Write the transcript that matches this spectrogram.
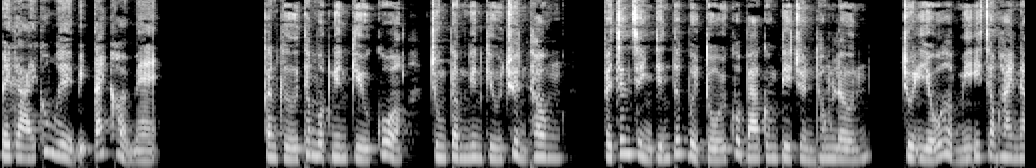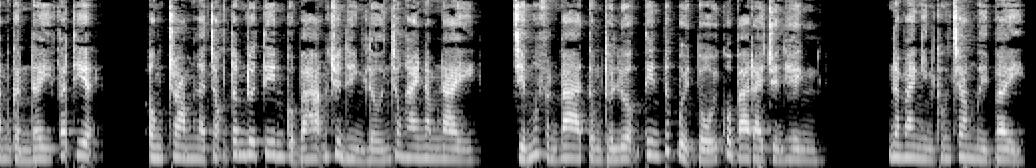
bé gái không hề bị tách khỏi mẹ. Căn cứ theo một nghiên cứu của Trung tâm Nghiên cứu Truyền thông về chương trình tin tức buổi tối của ba công ty truyền thông lớn, chủ yếu ở Mỹ trong hai năm gần đây phát hiện, ông Trump là trọng tâm đưa tin của ba hãng truyền hình lớn trong hai năm này, chiếm một phần ba tổng thời lượng tin tức buổi tối của ba đài truyền hình. Năm 2017,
